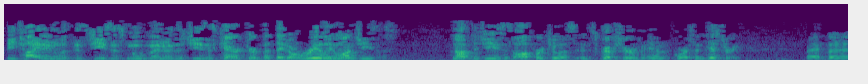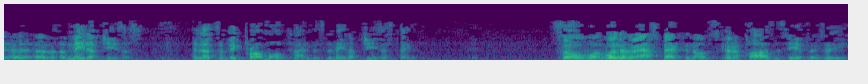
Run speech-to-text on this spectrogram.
be tied in with this Jesus movement or this Jesus character, but they don't really want Jesus. Not the Jesus offered to us in Scripture and, of course, in history, right? But a, a, a made-up Jesus, and that's a big problem all the time is the made-up Jesus thing. So one, one other aspect, and I'll just kind of pause and see if there's any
